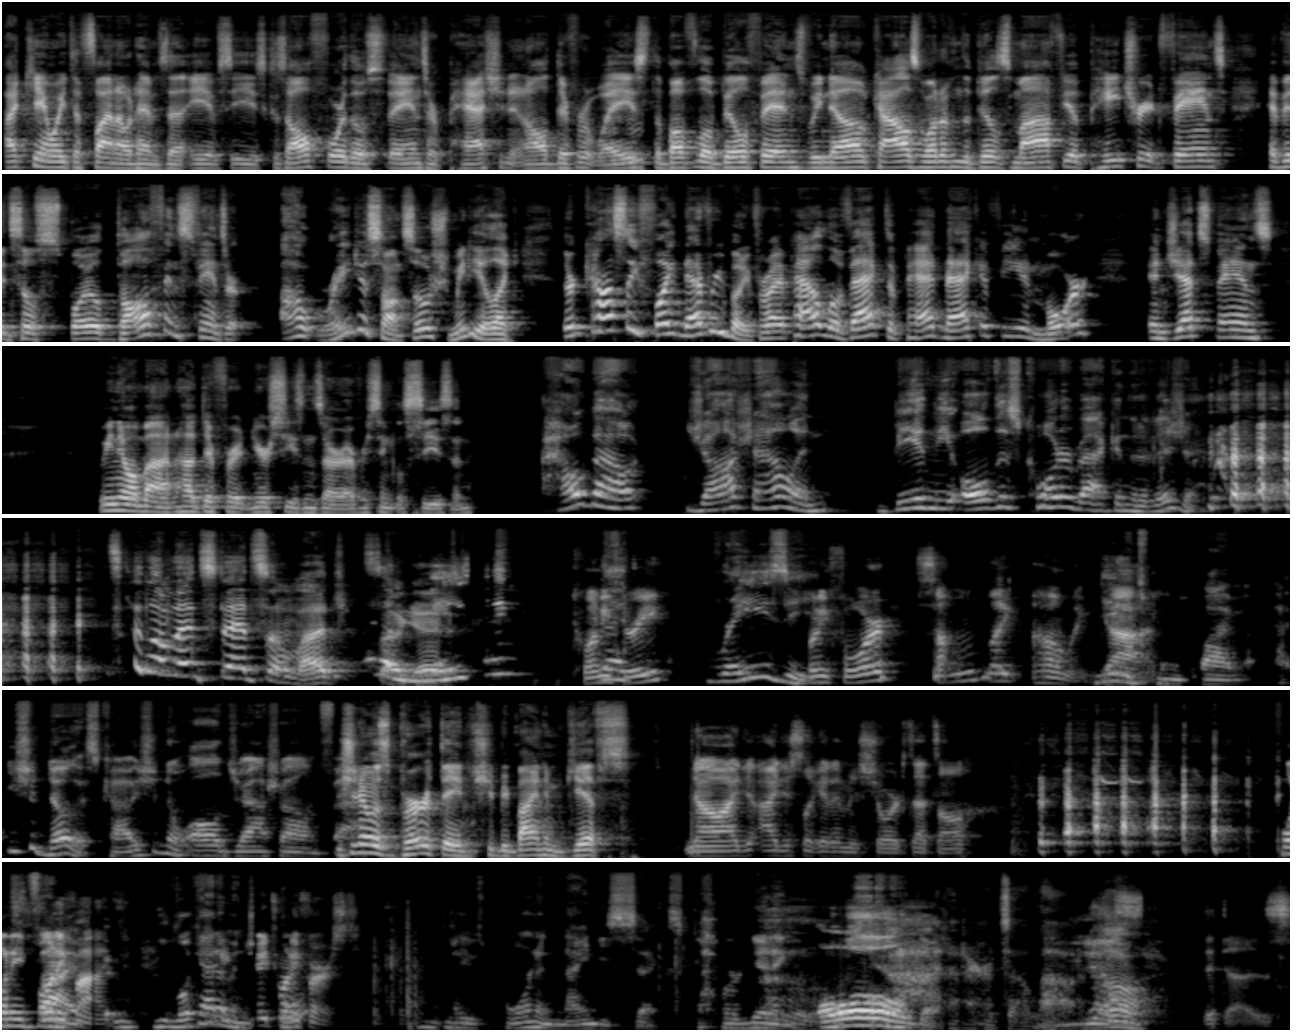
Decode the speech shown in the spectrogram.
I can't wait to find out what happens at AFCs because all four of those fans are passionate in all different ways. The Buffalo Bill fans, we know. Kyle's one of them, the Bills Mafia. Patriot fans have been so spoiled. Dolphins fans are outrageous on social media. Like, they're constantly fighting everybody from Pat Levac to Pat McAfee and more. And Jets fans, we know about how different your seasons are every single season. How about Josh Allen being the oldest quarterback in the division? I love that stat so much. It's so good. Amazing. 23, Crazy. 24, something like, oh my God. 25. You should know this, Kyle. You should know all Josh Allen You should know his birthday and should be buying him gifts. No, I, I just look at him in shorts. That's all. 25. 25. You look at him in May 21st. He was born in 96. God, we're oh, getting Oh, old. God, that hurts out loud. Yes. Oh. It does.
